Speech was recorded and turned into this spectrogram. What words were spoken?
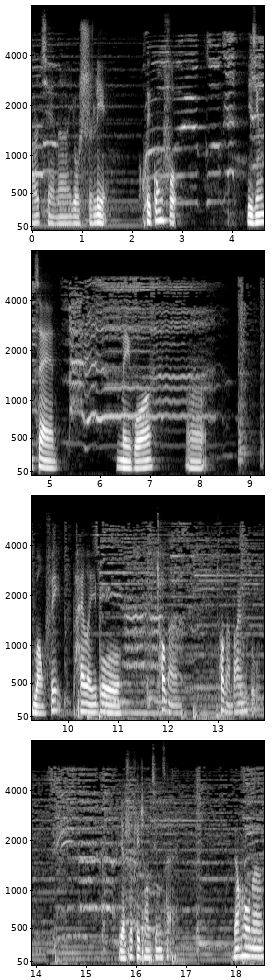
而且呢有实力、会功夫，已经在美国呃网飞拍了一部超感。超感八人组也是非常精彩。然后呢，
